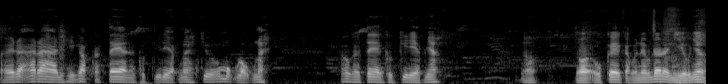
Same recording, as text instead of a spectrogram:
Đấy, rã ra thì gặp các te là cực kỳ đẹp này chưa có một lộn này. Có cạc te cực kỳ đẹp nha. Đó rồi ok cảm ơn em rất là nhiều nha.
